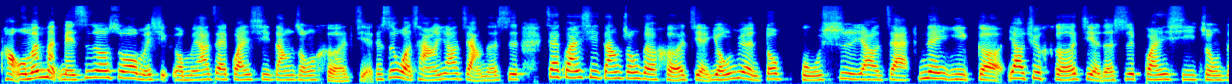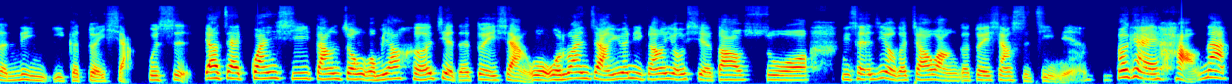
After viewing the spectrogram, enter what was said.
好，我们每每次都说我们喜我们要在关系当中和解，可是我常常要讲的是，在关系当中的和解，永远都不是要在那一个要去和解的是关系中的另一个对象。不是要在关系当中，我们要和解的对象。我我乱讲，因为你刚刚有写到说，你曾经有个交往的对象十几年。OK，好，那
